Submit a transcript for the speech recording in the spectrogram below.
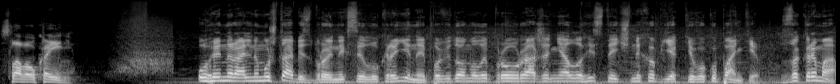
Слава Україні! У Генеральному штабі Збройних сил України повідомили про ураження логістичних об'єктів окупантів. Зокрема,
